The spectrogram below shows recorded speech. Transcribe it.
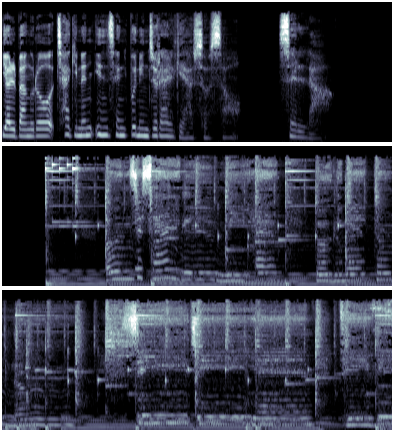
열방으로 자기는 인생뿐인 줄 알게 하소서. 셀라. 온 세상을 위한 복음의 통로 CGM TV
